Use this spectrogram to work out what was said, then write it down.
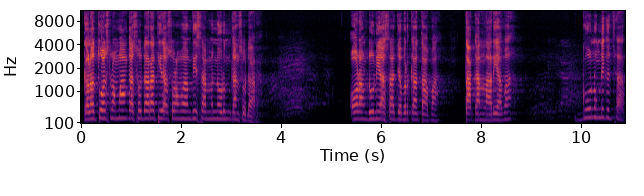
Kalau Tuhan sudah mengangkat saudara, tidak seorang bisa menurunkan saudara. Orang dunia saja berkata apa? Takkan lari apa? Gunung dikejar.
